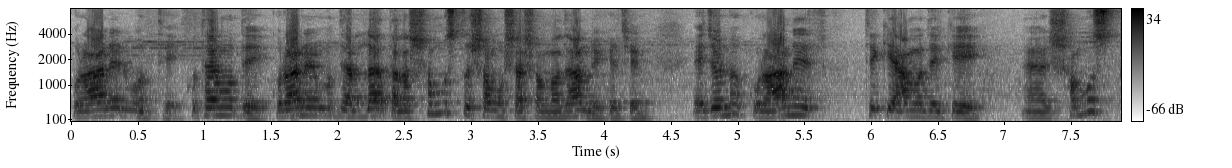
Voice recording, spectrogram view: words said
কোরআনের মধ্যে। কোথার মধ্যে? কোরআনের মধ্যে আল্লাহ তাআলা সমস্ত সমস্যার সমাধান রেখেছেন। এজন্য কোরআনের থেকে আমাদেরকে সমস্ত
